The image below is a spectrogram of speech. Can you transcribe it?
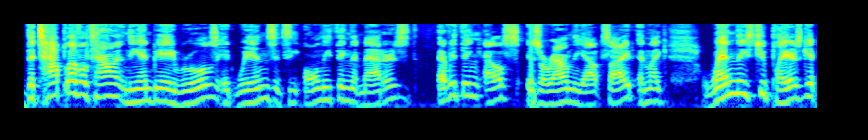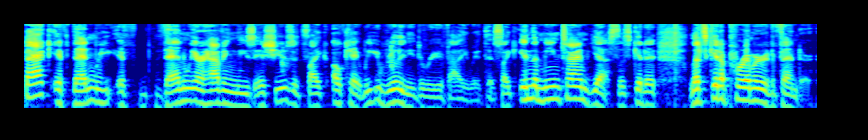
The top level talent in the NBA rules, it wins. It's the only thing that matters everything else is around the outside. And like when these two players get back if then we if then we are having these issues it's like okay we really need to reevaluate this. Like in the meantime yes let's get a let's get a perimeter defender.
